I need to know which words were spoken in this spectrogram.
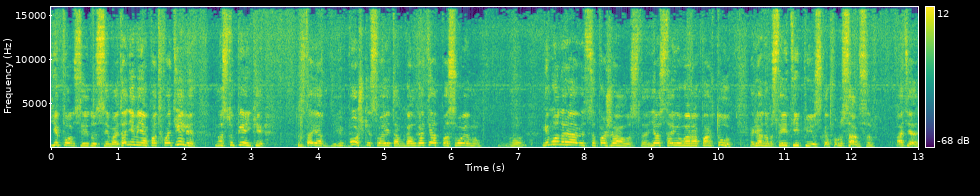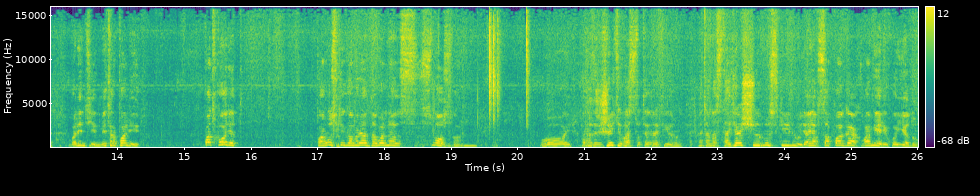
Японцы идут снимать. Они меня подхватили на ступеньки. Стоят япошки свои там, голготят по-своему. Ну, ему нравится, пожалуйста. Я стою в аэропорту, рядом стоит епископ Русанцев, отец Валентин, митрополит. Подходит, по-русски говорят довольно сносно. Ой, разрешите вас фотографировать? Это настоящие русские люди. А я в сапогах в Америку еду.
